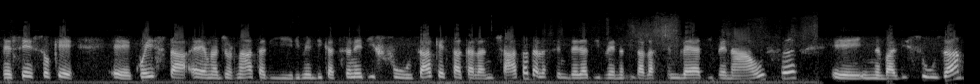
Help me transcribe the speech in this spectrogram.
nel senso che eh, questa è una giornata di rivendicazione diffusa che è stata lanciata dall'Assemblea di, Ven- dall'Assemblea di Venaus eh, in Val di Susa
